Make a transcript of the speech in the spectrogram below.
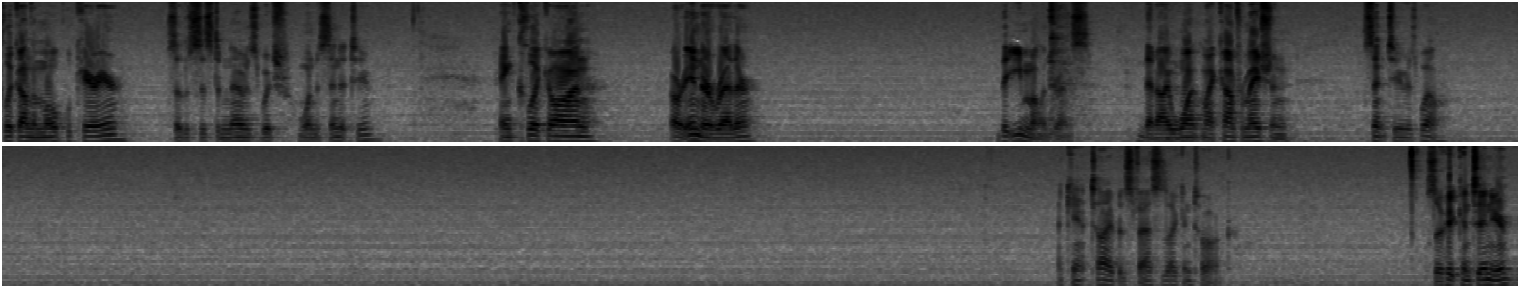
Click on the mobile carrier so the system knows which one to send it to. And click on, or enter rather, the email address that I want my confirmation sent to as well. Can't type as fast as I can talk. So hit continue.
